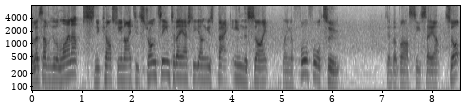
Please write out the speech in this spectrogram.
So let's have a look at the lineups. Newcastle United strong team today. Ashley Young is back in the side, playing a 4-4-2. Demba Ba Cisse up top.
